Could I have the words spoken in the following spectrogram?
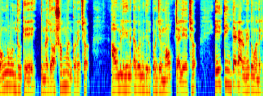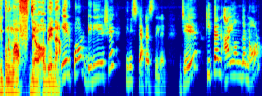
বঙ্গবন্ধুকে তোমরা যে অসম্মান করেছ, আওয়ামী লীগের নেতাকর্মীদের উপর যে মব চালিয়েছ, এই তিনটা কারণে তোমাদেরকে কোনো মাফ দেওয়া হবে না? এরপর বেরিয়ে এসে তিনি স্ট্যাটাস দিলেন যে keep an eye on the north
